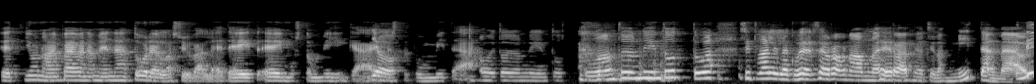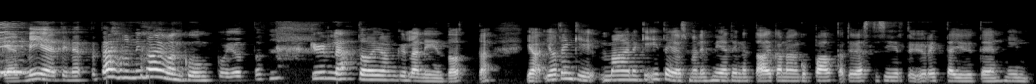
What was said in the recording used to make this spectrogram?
et jonain päivänä mennään todella syvälle, että ei, ei musta mihinkään, Joo. tästä tule mitään. Oi, toi on niin tuttua, toi on niin tuttua. Sitten välillä, kun seuraavana aamuna heräät, niin sillä, mitä mä oikein niin. mietin, että tämä on niin aivan kunkku juttu. Kyllä. Toi on kyllä niin totta. Ja jotenkin mä ainakin itse, jos mä nyt mietin, että aikanaan kun palkkatyöstä siirtyi yrittäjyyteen, niin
